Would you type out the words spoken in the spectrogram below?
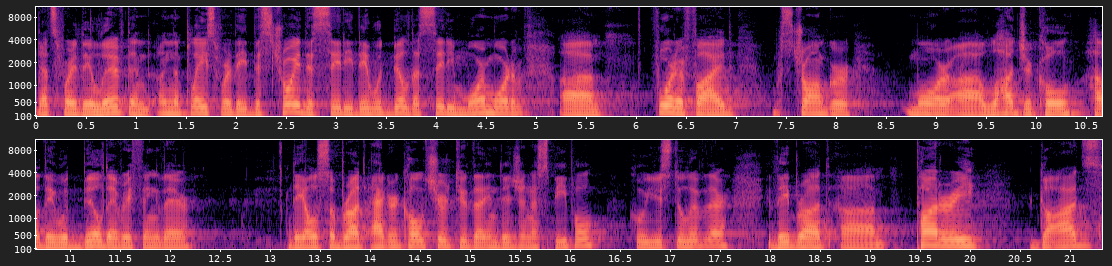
That's where they lived, and in the place where they destroyed the city, they would build a city more and more uh, fortified, stronger, more uh, logical how they would build everything there. They also brought agriculture to the indigenous people who used to live there. They brought um, pottery, gods,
